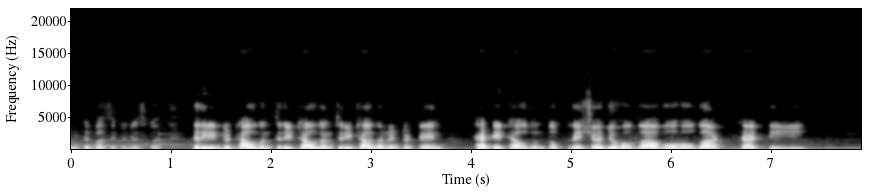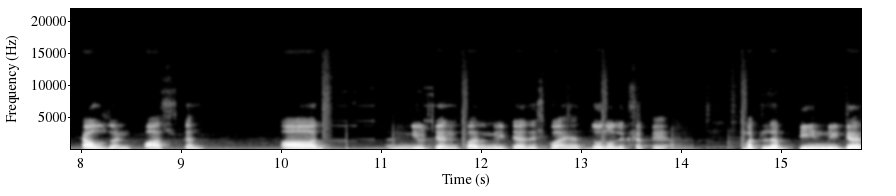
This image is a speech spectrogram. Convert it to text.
मीटर पर second square three into thousand three thousand three thousand into ten thirty thousand तो प्रेशर जो होगा, वो होगा थर्टी थाउज़ेंड पास्कल और न्यूटन पर मीटर स्क्वायर दोनों लिख सकते हैं आप। मतलब तीन मीटर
